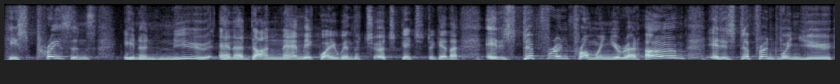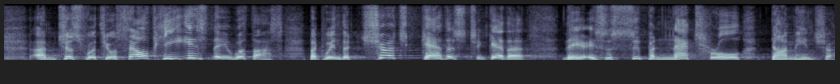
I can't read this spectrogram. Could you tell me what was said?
his presence in a new and a dynamic way when the church gets together. It is different from when you're at home, it is different when you um, just with yourself. He is there with us. But when the church gathers together, there is a supernatural dimension.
